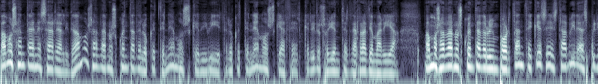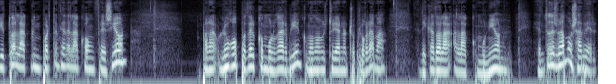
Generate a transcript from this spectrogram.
Vamos a entrar en esa realidad, vamos a darnos cuenta de lo que tenemos que vivir, de lo que tenemos que hacer, queridos oyentes de Radio María. Vamos a darnos cuenta de lo importante que es esta vida espiritual, la importancia de la confesión, para luego poder comulgar bien, como hemos visto ya en otro programa, dedicado a la, a la, comunión. Entonces vamos a ver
